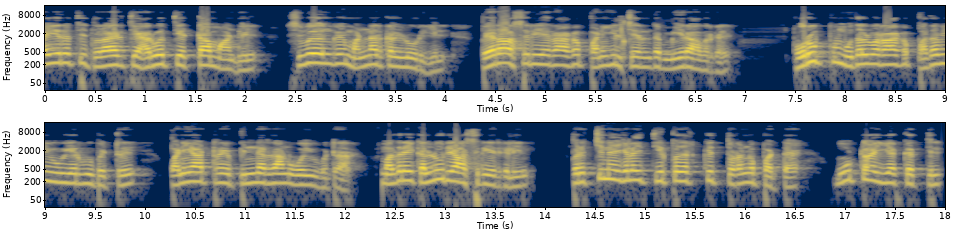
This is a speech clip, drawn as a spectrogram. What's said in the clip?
ஆயிரத்தி தொள்ளாயிரத்தி அறுபத்தி எட்டாம் ஆண்டில் சிவகங்கை மன்னர் கல்லூரியில் பேராசிரியராக பணியில் சேர்ந்த மீரா அவர்கள் பொறுப்பு முதல்வராக பதவி உயர்வு பெற்று பணியாற்றிய பின்னர்தான் ஓய்வு பெற்றார். மதுரை கல்லூரி ஆசிரியர்களின் பிரச்சினைகளை தீர்ப்பதற்கு தொடங்கப்பட்ட மூட்டா இயக்கத்தில்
